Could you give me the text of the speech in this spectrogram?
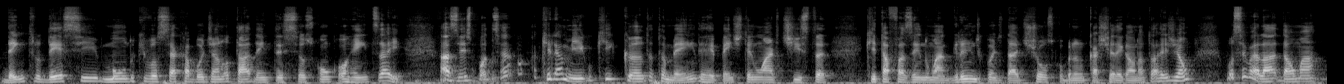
dentro desse mundo que você acabou de anotar, dentro desses seus concorrentes aí. Às vezes pode ser aquele amigo que canta também, de repente tem um artista que está fazendo uma grande quantidade de shows, cobrando cachê legal na tua região, você vai lá dar uma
